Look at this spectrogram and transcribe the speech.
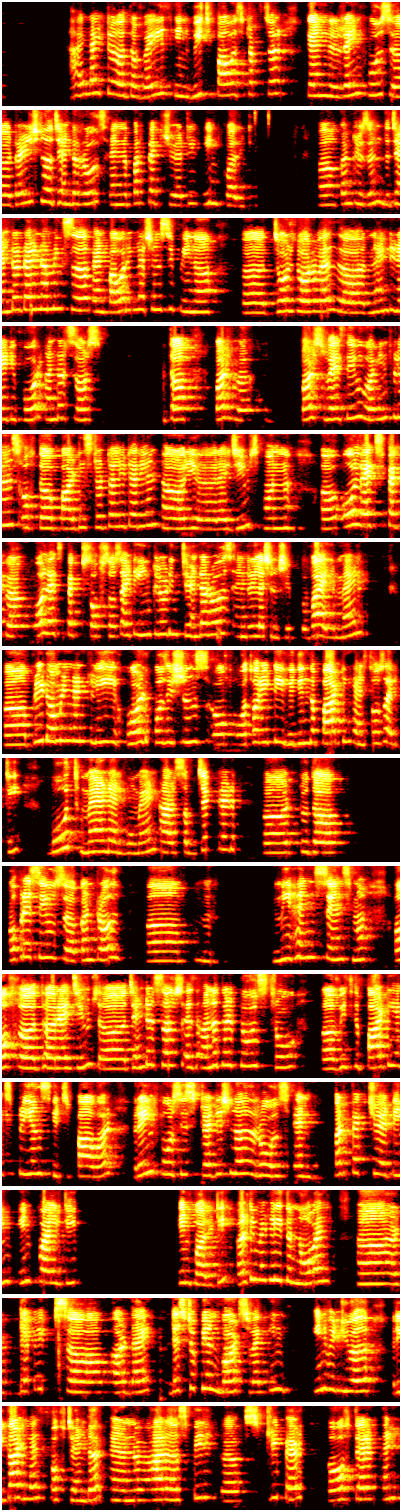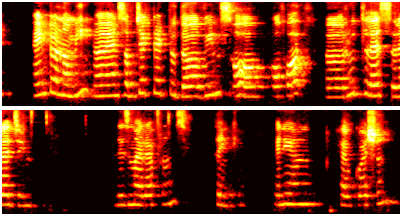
highlight uh, the ways in which power structure can reinforce traditional gender roles and perpetuate inequality. Uh, conclusion, the gender dynamics uh, and power relationship in uh, uh George Orwell 1984 underscores the per persuasive influence of the party's totalitarian regimes on all aspect all aspects of society, including gender roles and relationship. While men uh, predominantly hold positions of authority within the party and society, both men and women are subjected uh, to the oppressive uh, control um, mechanism of uh, the regimes. gender serves as another tool through uh, which the party experience its power, reinforces traditional roles, and perpetuating inequality. Inequality. Ultimately, the novel uh, depicts uh, a dystopian words where in individual regardless of gender and are uh, uh, stripped of their autonomy and subjected to the whims of, of a uh, ruthless regime. This is my reference. Thank you. Anyone have question?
